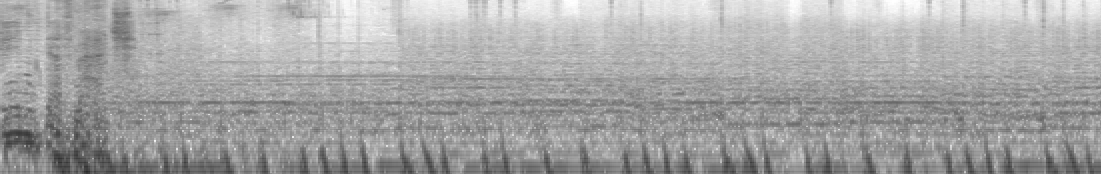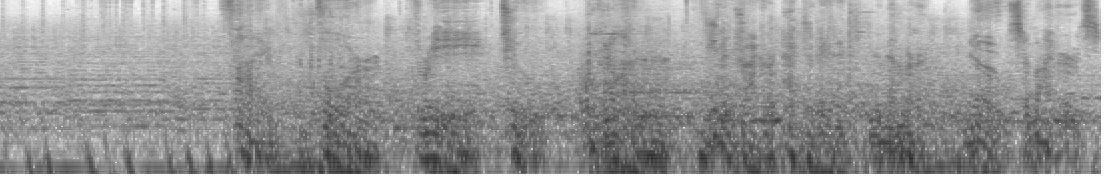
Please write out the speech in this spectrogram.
Team Deathmatch. Five, four, three, two, one. Demon Tracker activated. Remember, no survivors.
